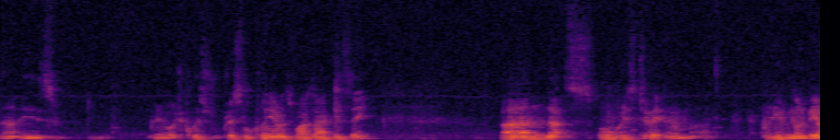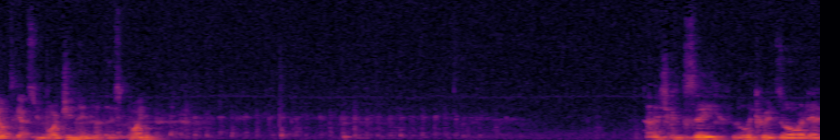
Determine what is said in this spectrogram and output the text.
That is pretty much crystal clear as far as I can see. And that's all there is to it. Um, I'm even going to be able to get some more gin in at this point. As you can see, the liquid's already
